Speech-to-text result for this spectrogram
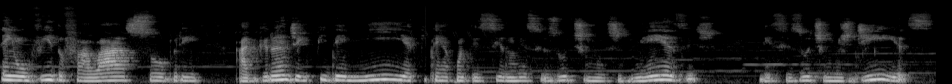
tem ouvido falar sobre a grande epidemia que tem acontecido nesses últimos meses, nesses últimos dias,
